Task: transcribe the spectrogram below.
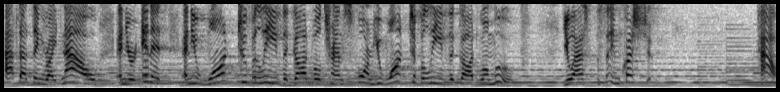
at that thing right now and you're in it and you want to believe that God will transform. You want to believe that God will move. You ask the same question How?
